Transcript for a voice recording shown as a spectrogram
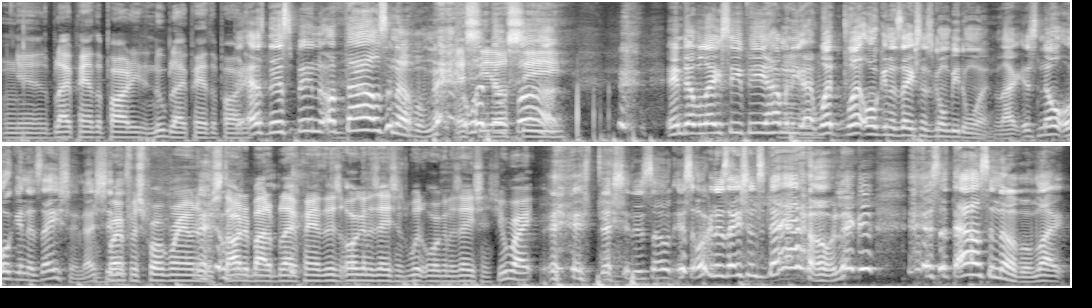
Yeah, the Black Panther Party, the new Black Panther Party, As there's been a thousand of them. what the fuck? NAACP. How many? What what organization is gonna be the one? Like it's no organization. That shit. Is, breakfast program that was started by the Black Panthers, organizations with organizations. You're right. that shit is so. It's organizations now, nigga. It's a thousand of them. Like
